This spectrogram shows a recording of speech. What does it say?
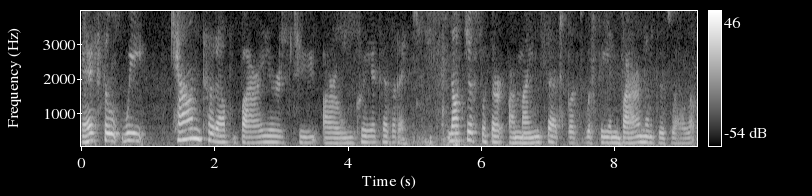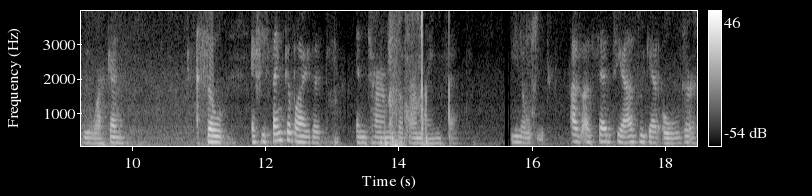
Okay, so we can put up barriers to our own creativity, not just with our, our mindset, but with the environment as well that we work in. So, if you think about it in terms of our mindset, you know, as I said to you, as we get older,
